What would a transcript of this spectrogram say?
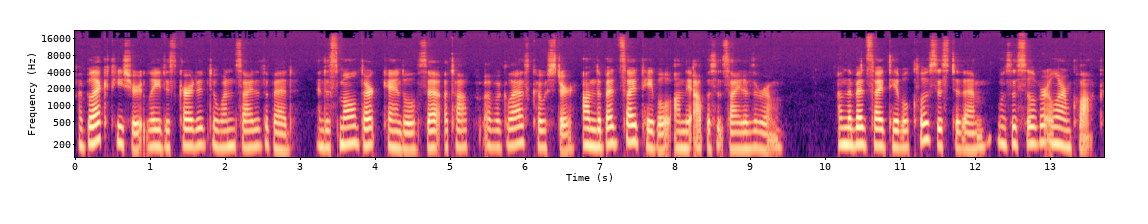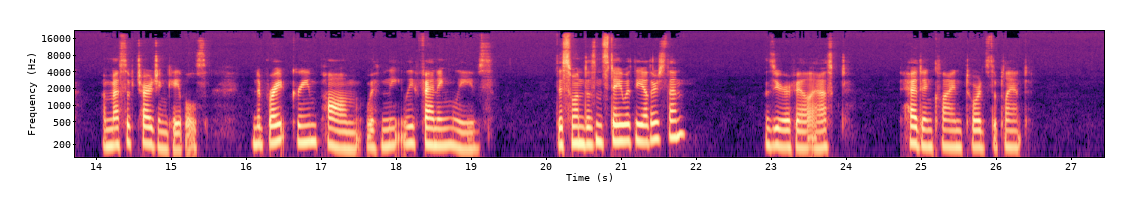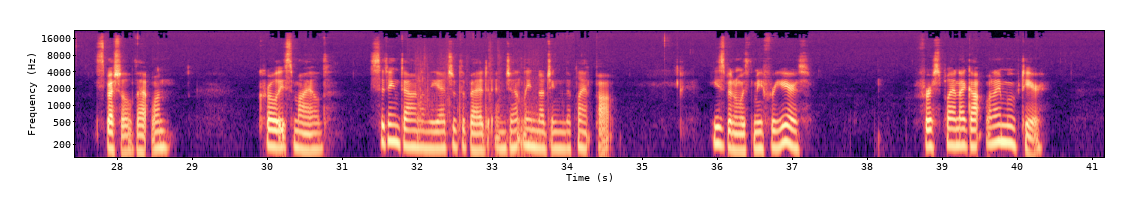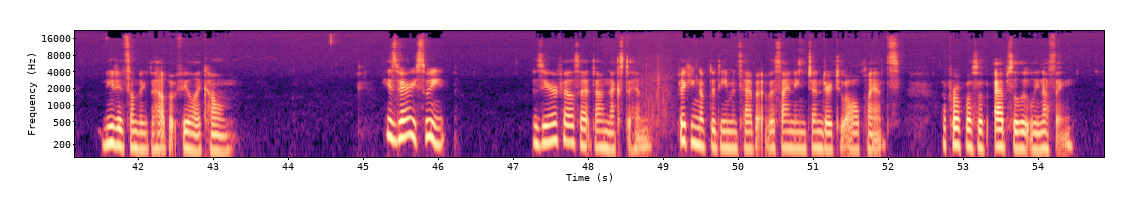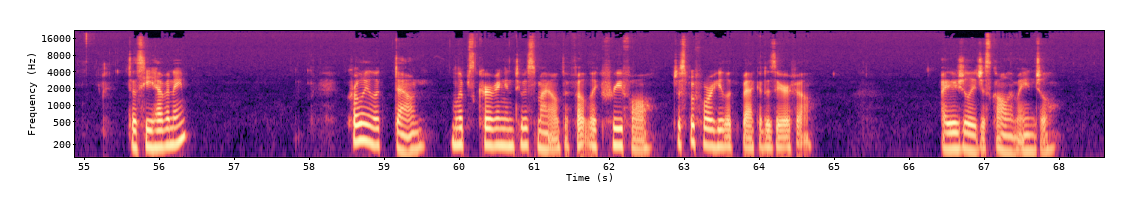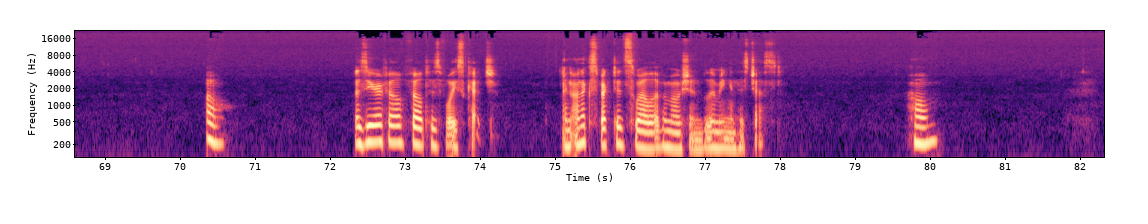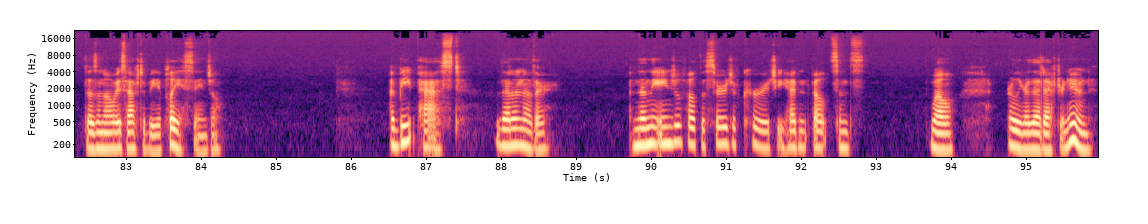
A black t shirt lay discarded to one side of the bed, and a small dark candle sat atop of a glass coaster on the bedside table on the opposite side of the room. On the bedside table closest to them was a silver alarm clock, a mess of charging cables, and a bright green palm with neatly fanning leaves. This one doesn't stay with the others, then? Aziraphale asked, head inclined towards the plant. Special, that one. Crowley smiled, sitting down on the edge of the bed and gently nudging the plant pot. He's been with me for years. First plant I got when I moved here. Needed something to help it feel like home. He's very sweet. Aziraphale sat down next to him, picking up the demon's habit of assigning gender to all plants apropos of absolutely nothing. Does he have a name? Crowley looked down, lips curving into a smile that felt like free fall, just before he looked back at Aziraphale. I usually just call him Angel. Oh. Aziraphale felt his voice catch, an unexpected swell of emotion blooming in his chest. Home? Doesn't always have to be a place, Angel. A beat passed, then another, and then the angel felt the surge of courage he hadn't felt since, well, earlier that afternoon.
